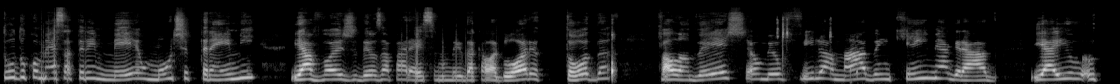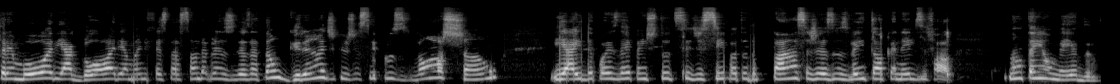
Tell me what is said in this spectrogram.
tudo começa a tremer, o monte treme e a voz de Deus aparece no meio daquela glória toda falando: Este é o meu filho amado em quem me agrado. E aí o, o, tremor e a glória, a manifestação da presença de Deus é tão grande que os discípulos vão ao chão E aí depois, de repente, tudo se dissipa, tudo passa, Jesus vem, toca neles e fala: não tenham medo,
